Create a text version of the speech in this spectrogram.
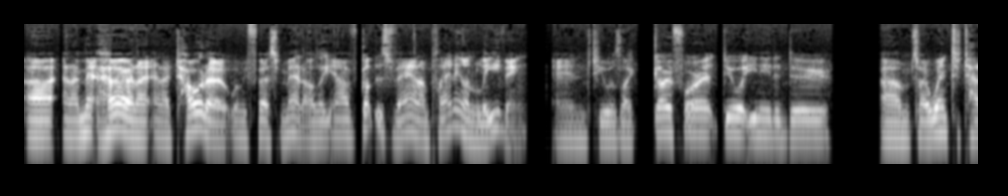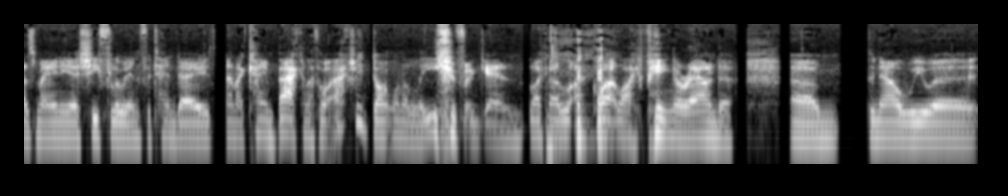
Uh, and I met her, and I and I told her when we first met, I was like, you know, I've got this van, I'm planning on leaving, and she was like, go for it, do what you need to do. Um, so I went to Tasmania. She flew in for ten days, and I came back, and I thought I actually don't want to leave again. Like I, I quite like being around her. Um, so now we were.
